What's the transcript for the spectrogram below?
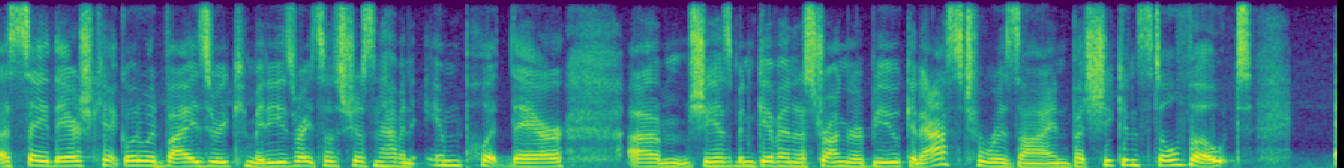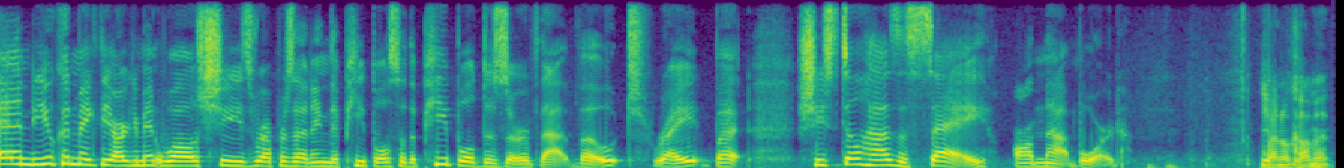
a say there. She can't go to advisory committees, right? So she doesn't have an input there. Um, she has been given a strong rebuke and asked to resign, but she can still vote. And you could make the argument, well, she's representing the people, so the people deserve that vote, right? But she still has a say on that board. Mm-hmm. Final comment.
